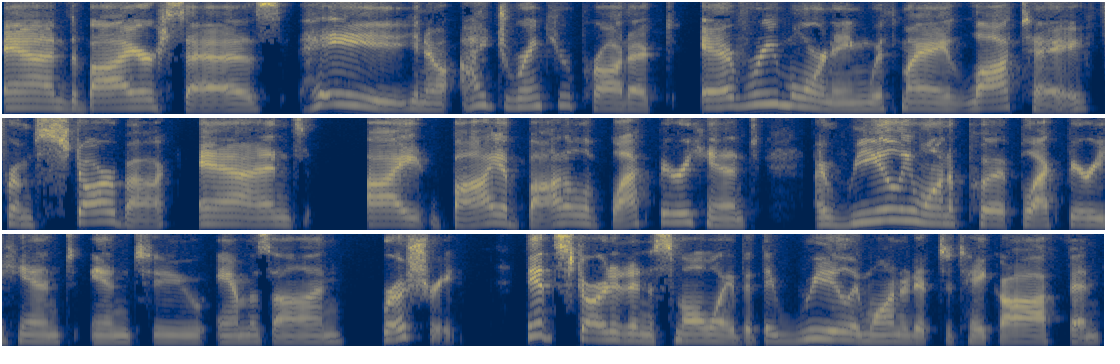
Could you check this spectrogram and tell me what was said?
And the buyer says, Hey, you know, I drink your product every morning with my latte from Starbucks and I buy a bottle of Blackberry Hint. I really want to put Blackberry Hint into Amazon grocery. They had started in a small way, but they really wanted it to take off. And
